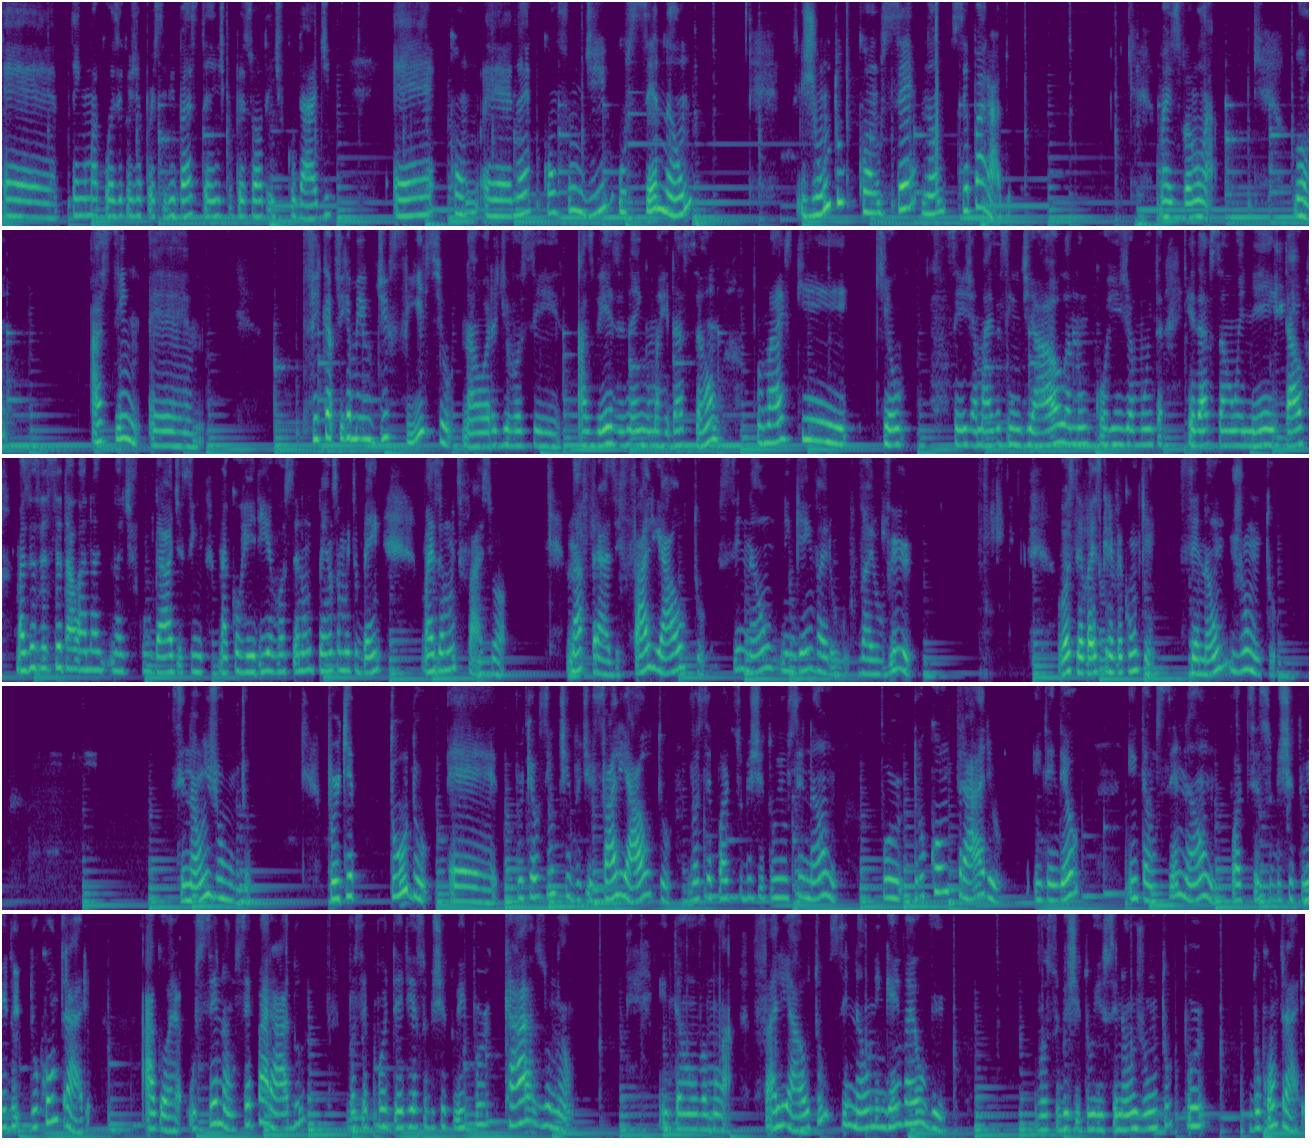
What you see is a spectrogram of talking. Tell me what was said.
é, tem uma coisa que eu já percebi bastante que o pessoal tem dificuldade, é, com, é né, confundir o senão junto com o senão separado. Mas vamos lá. Bom, assim, é, fica, fica meio difícil na hora de você, às vezes, né, em uma redação, por mais que, que eu seja mais assim de aula, não corrija muita redação, Enem e tal, mas às vezes você tá lá na, na dificuldade, assim, na correria, você não pensa muito bem, mas é muito fácil, ó. Na frase fale alto, senão ninguém vai, vai ouvir, você vai escrever com o quê? Senão junto. Senão junto. Porque tudo é. Porque o sentido de fale alto, você pode substituir o senão por do contrário, entendeu? Então, senão pode ser substituído do contrário. Agora, o senão separado, você poderia substituir por caso não. Então, vamos lá. Fale alto, senão ninguém vai ouvir. Vou substituir o senão junto por do contrário.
